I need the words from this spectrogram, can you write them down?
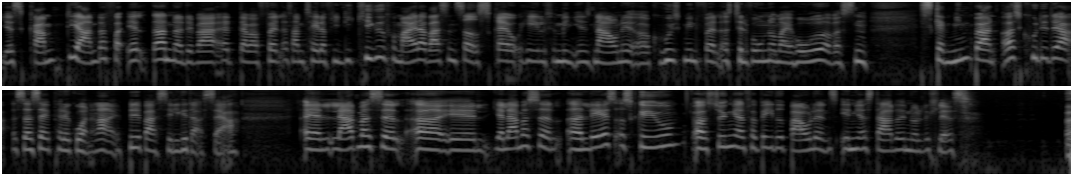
jeg skræmte de andre forældre, når det var, at der var forældresamtaler, fordi de kiggede på mig, der bare sådan sad og skrev hele familiens navne, og kunne huske mine forældres telefonnummer i hovedet, og var sådan, skal mine børn også kunne det der? Og så sagde pædagogerne, nej, det er bare Silke, der er sær. Og jeg lærte mig selv, at, øh, jeg lærte mig selv at læse og skrive og synge alfabetet baglæns, inden jeg startede i 0. klasse.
